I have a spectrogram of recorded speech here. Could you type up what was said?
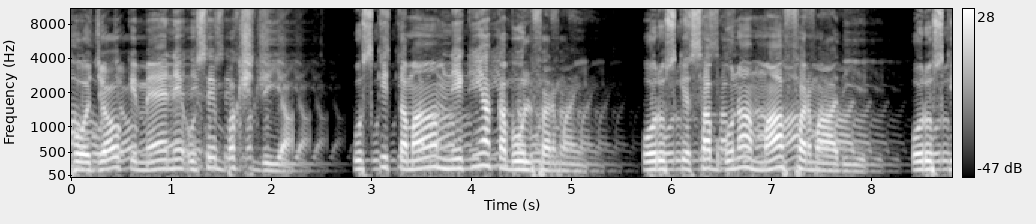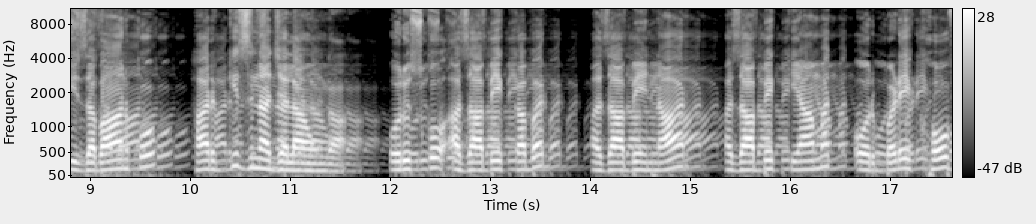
हो जाओ कि मैंने उसे बख्श दिया। उसकी तमाम नेकियाँ कबूल फरमाई और उसके सब गुना माफ़ फरमा दिए। और उसकी जबान को हर गिज न जलाऊँगा और उसको अजाब कबर, अजाब नार, अजाब क्यामत और बड़े खौफ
